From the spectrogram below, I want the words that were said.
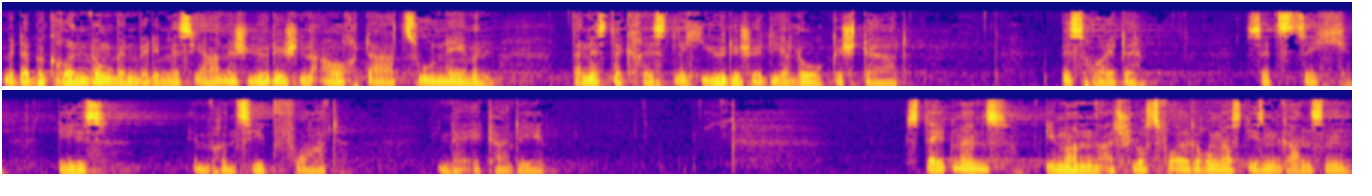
mit der Begründung, wenn wir die messianisch-jüdischen auch dazu nehmen, dann ist der christlich-jüdische Dialog gestört. Bis heute setzt sich dies im Prinzip fort in der EKD. Statements, die man als Schlussfolgerung aus diesem Ganzen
